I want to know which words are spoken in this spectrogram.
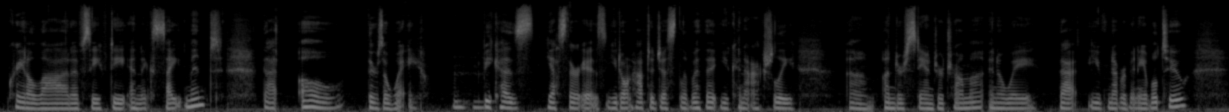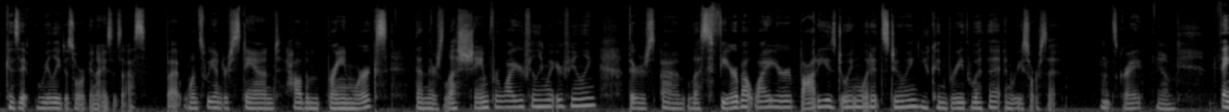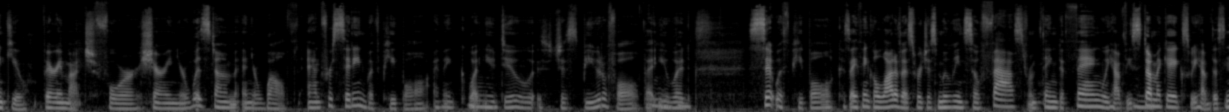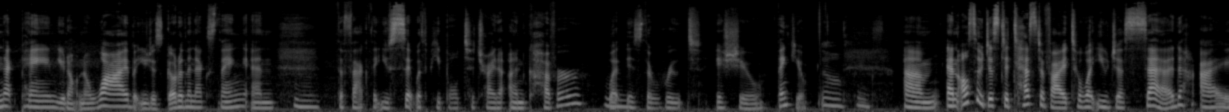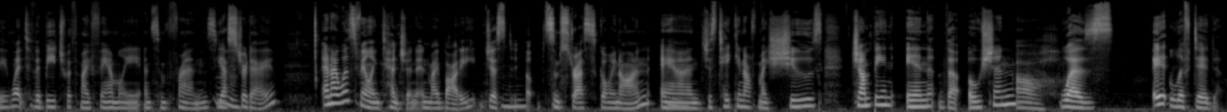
create a lot of safety and excitement that, oh, there's a way. Mm-hmm. Because, yes, there is. You don't have to just live with it. You can actually um, understand your trauma in a way that you've never been able to because it really disorganizes us. But once we understand how the brain works, then there's less shame for why you're feeling what you're feeling. There's um, less fear about why your body is doing what it's doing. You can breathe with it and resource it. That's great. Yeah. Thank you very much for sharing your wisdom and your wealth and for sitting with people. I think what mm. you do is just beautiful that you would. Thanks sit with people because I think a lot of us we're just moving so fast from thing to thing. We have these mm stomach aches, we have this neck pain. You don't know why, but you just go to the next thing. And mm the fact that you sit with people to try to uncover mm what is the root issue. Thank you. Oh, thanks. Um, and also, just to testify to what you just said, I went to the beach with my family and some friends mm. yesterday and I was feeling tension in my body, just mm-hmm. Uh, some stress going on, and mm. just taking off my shoes, jumping in the ocean oh. was it lifted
